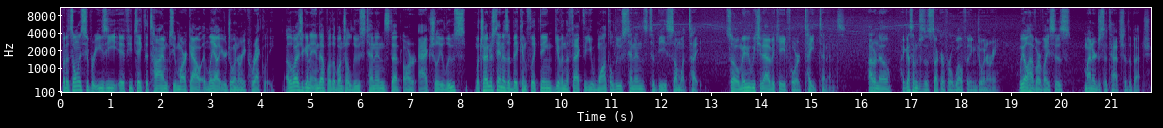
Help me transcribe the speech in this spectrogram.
But it's only super easy if you take the time to mark out and lay out your joinery correctly. Otherwise, you're going to end up with a bunch of loose tenons that are actually loose, which I understand is a bit conflicting given the fact that you want the loose tenons to be somewhat tight. So maybe we should advocate for tight tenons. I don't know, I guess I'm just a sucker for well fitting joinery. We all have our vices, mine are just attached to the bench.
